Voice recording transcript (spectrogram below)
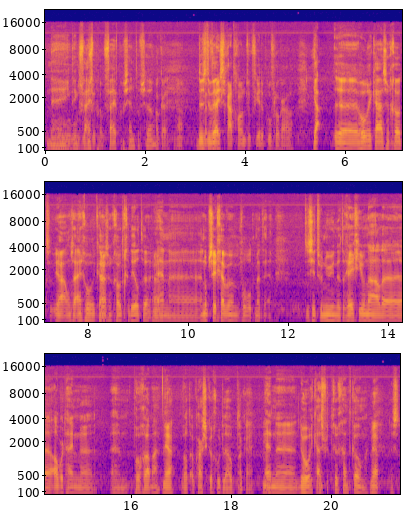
nee, hoe- ik denk hoe 5, zit dat? 5% of zo. Oké, ja. Dus de de gaat gewoon natuurlijk via de proeflokalen. Ja, de horeca is een groot, ja, onze eigen horeca Ja. is een groot gedeelte. Ja. En, eh, en op zich hebben we bijvoorbeeld met, eh, zitten we nu in het regionale eh, Albert Heijn eh, ehm, programma, Ja, wat ook hartstikke goed loopt. oké. Hm. En eh, de horeca is weer terug aan het komen. Ja, Dus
